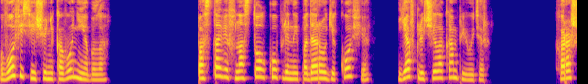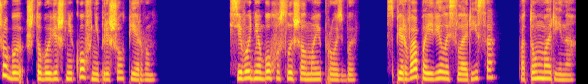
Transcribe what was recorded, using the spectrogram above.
В офисе еще никого не было. Поставив на стол купленный по дороге кофе, я включила компьютер. Хорошо бы, чтобы Вишняков не пришел первым. Сегодня Бог услышал мои просьбы. Сперва появилась Лариса, потом Марина.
